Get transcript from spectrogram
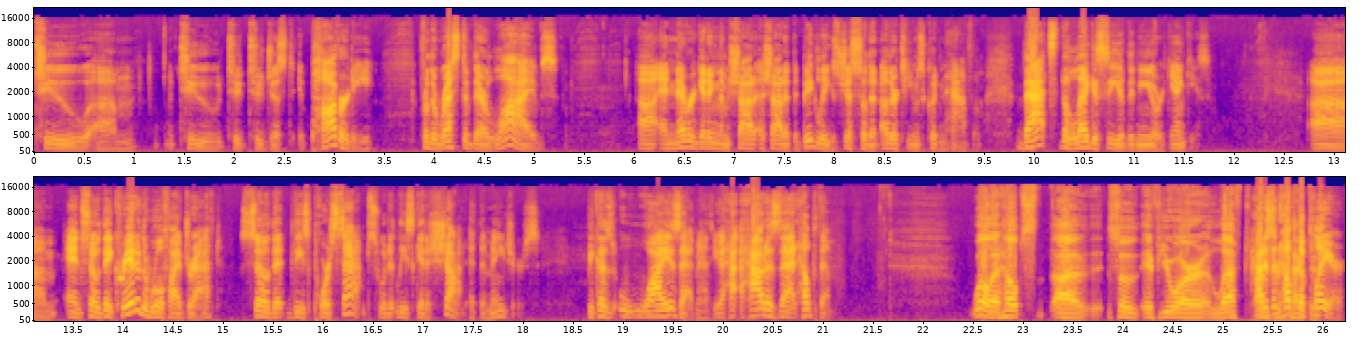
to um, to to to just poverty for the rest of their lives. Uh, and never getting them shot a shot at the big leagues just so that other teams couldn't have them. That's the legacy of the New York Yankees. Um, and so they created the Rule Five draft so that these poor saps would at least get a shot at the majors. Because why is that, Matthew? H- how does that help them? Well, it helps. Uh, so if you are left, How does it help the player?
